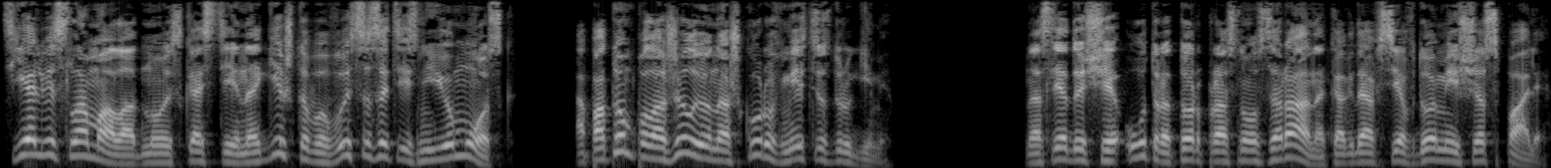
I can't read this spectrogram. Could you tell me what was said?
Тьельви сломал одну из костей ноги, чтобы высосать из нее мозг, а потом положил ее на шкуру вместе с другими. На следующее утро Тор проснулся рано, когда все в доме еще спали.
